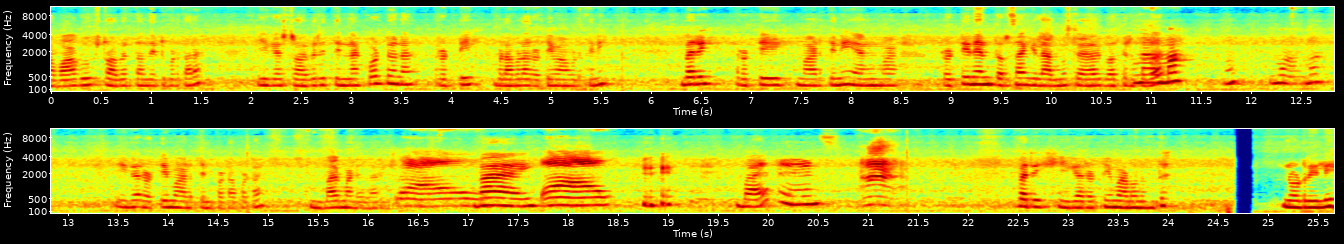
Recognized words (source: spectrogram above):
ಯಾವಾಗಲೂ ಸ್ಟ್ರಾಬೆರಿ ತಂದು ಇಟ್ಬಿಡ್ತಾರೆ ಈಗ ಸ್ಟ್ರಾಬೆರಿ ತಿನ್ನಕ್ಕೆ ಕೊಟ್ಟು ನಾ ರೊಟ್ಟಿ ಬಡ ಬಡ ರೊಟ್ಟಿ ಮಾಡಿಬಿಡ್ತೀನಿ. ಬರ್ರಿ ರೊಟ್ಟಿ ಮಾಡ್ತೀನಿ. ಹೆಂಗೆ ಮಾ ರೊಟ್ಟಿನೇನು ತರ್ಸಂಗಿಲ್ಲ ಆಲ್ಮೋಸ್ಟ್ ಯಾರು ಗೊತ್ತಿರ್ತದೆ? ಈಗ ರೊಟ್ಟಿ ಮಾಡ್ತೀನಿ ಪಟ ಪಟ ಬಾಯ್ ಮಾಡಿ ಎಲ್ಲರಿಗೆ. ಬಾಯ್. ಬಾಯ್. ಫ್ರೆಂಡ್ಸ್ ಬರ್ರಿ ಈಗ ರೊಟ್ಟಿ ಮಾಡೋಣಂತ ನೋಡ್ರಿ ಇಲ್ಲಿ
